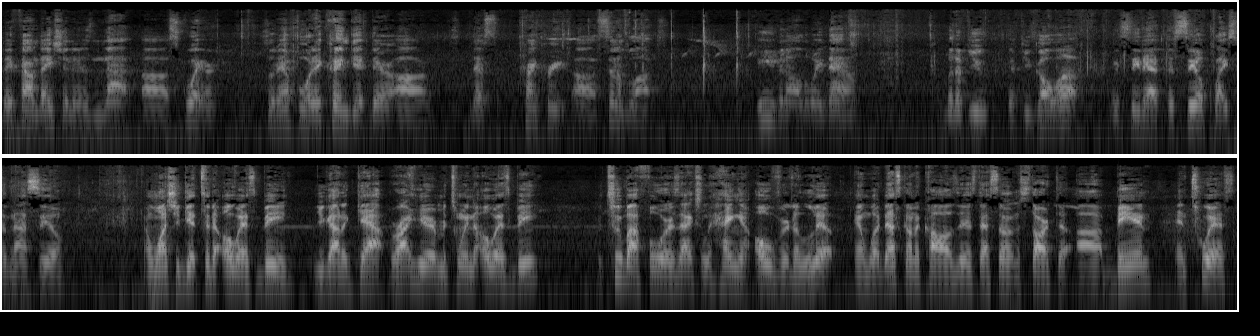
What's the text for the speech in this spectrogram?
Their foundation is not uh, square, so therefore they couldn't get their uh, their concrete uh, center blocks even all the way down. But if you if you go up, we see that the seal plates are not sealed. And once you get to the OSB, you got a gap right here in between the OSB. The two by four is actually hanging over the lip. And what that's gonna cause is that's gonna start to uh, bend and twist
